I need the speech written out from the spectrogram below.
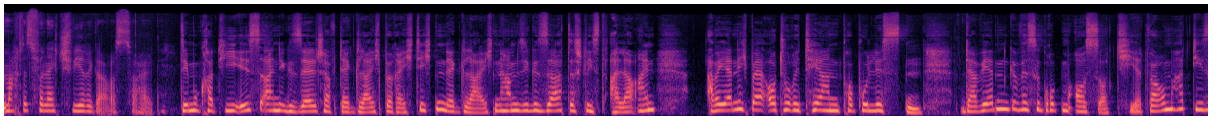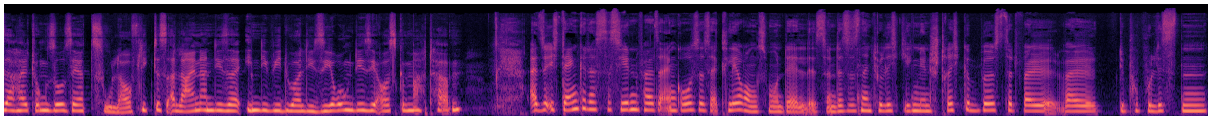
macht es vielleicht schwieriger auszuhalten. Demokratie ist eine Gesellschaft der Gleichberechtigten, der Gleichen, haben Sie gesagt. Das schließt alle ein. Aber ja nicht bei autoritären Populisten. Da werden gewisse Gruppen aussortiert. Warum hat diese Haltung so sehr Zulauf? Liegt es allein an dieser Individualisierung, die Sie ausgemacht haben? Also ich denke, dass das jedenfalls ein großes Erklärungsmodell ist. Und das ist natürlich gegen den Strich gebürstet, weil, weil die Populisten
